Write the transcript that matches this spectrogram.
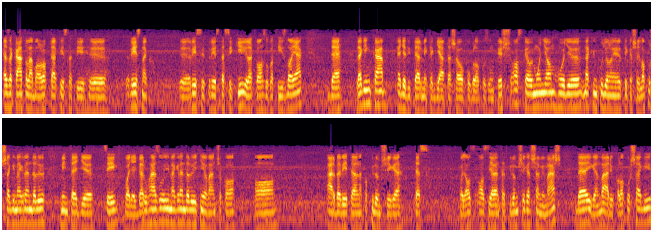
ezek általában a raktárkészleti résznek részét, részt teszik ki, illetve azokat hízlalják, de leginkább egyedi termékek gyártásával foglalkozunk. És azt kell, hogy mondjam, hogy nekünk ugyanolyan értékes egy lakossági megrendelő, mint egy cég vagy egy beruházói megrendelő, itt nyilván csak a, a árbevételnek a különbsége tesz vagy az, az jelenthet különbséget, semmi más, de igen, várjuk a lakossági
